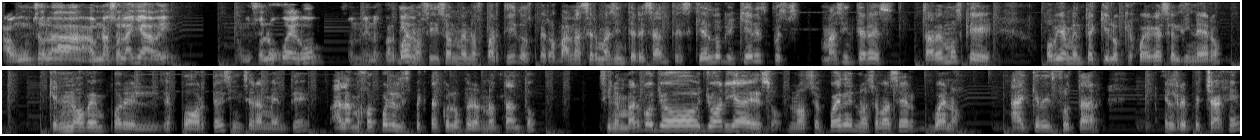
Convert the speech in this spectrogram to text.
a, un sola, a una sola llave, a un solo juego, son menos partidos. Bueno, sí, son menos partidos, pero van a ser más interesantes. ¿Qué es lo que quieres? Pues más interés. Sabemos que obviamente aquí lo que juega es el dinero, que no ven por el deporte, sinceramente. A lo mejor por el espectáculo, pero no tanto. Sin embargo, yo, yo haría eso. No se puede, no se va a hacer. Bueno, hay que disfrutar el repechaje.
